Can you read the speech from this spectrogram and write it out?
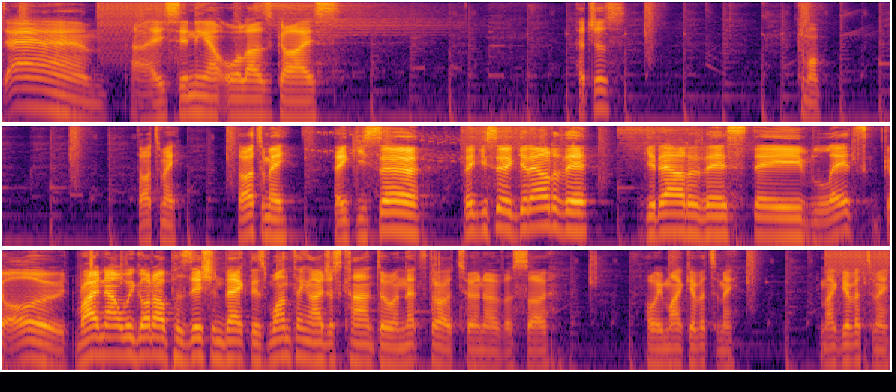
Damn! Uh, he's sending out all those guys. Hitches? Come on. Throw it to me. Throw it to me. Thank you, sir. Thank you, sir. Get out of there. Get out of there, Steve. Let's go. Right now, we got our possession back. There's one thing I just can't do, and that's throw a turnover, so... Oh, he might give it to me. He might give it to me.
